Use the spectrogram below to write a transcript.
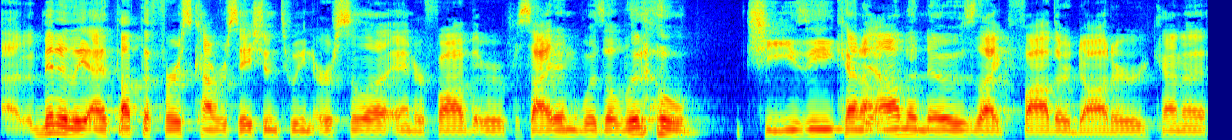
Admittedly, I thought the first conversation between Ursula and her father Poseidon was a little cheesy, kind of Yeah. on the nose, like father daughter kind of.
